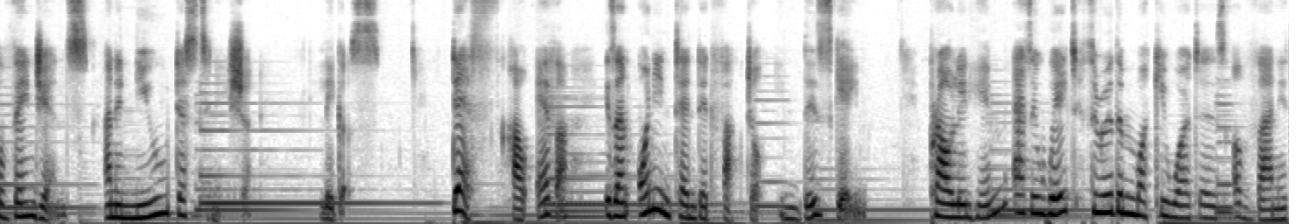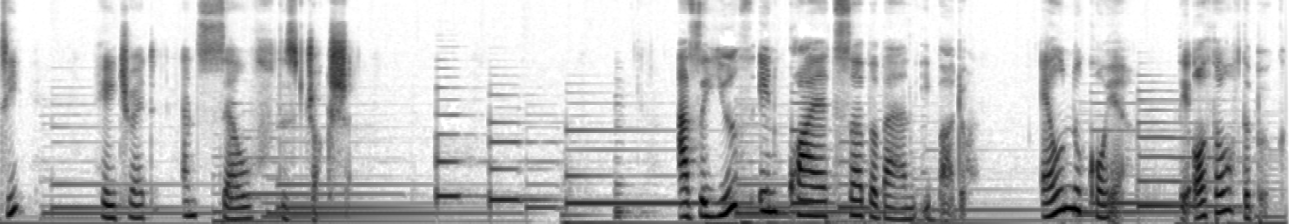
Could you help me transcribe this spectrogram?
for vengeance, and a new destination Lagos. Death however, is an unintended factor in this game, prowling him as he wades through the murky waters of vanity, hatred, and self destruction. As a youth in quiet suburban Ibadan, L. Nukoya, the author of the book,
